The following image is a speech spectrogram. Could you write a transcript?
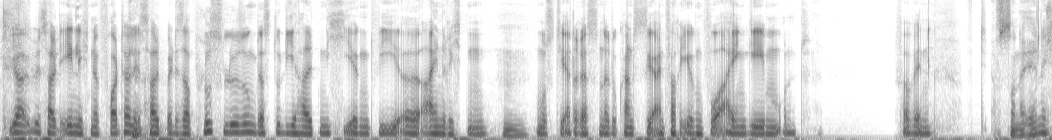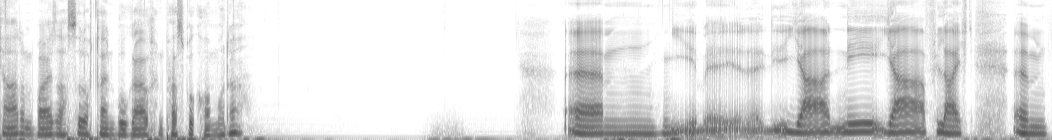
Ja, ist halt ähnlich. Ne? Vorteil Ja. ist halt bei dieser Plus-Lösung, dass du die halt nicht irgendwie äh, einrichten Hm. musst, die Adressen. Ne? Du kannst sie einfach irgendwo eingeben und verwenden. Auf so eine ähnliche Art und Weise hast du doch deinen bulgarischen Pass bekommen, oder? Ähm, äh, ja, nee, ja, vielleicht. Ähm,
